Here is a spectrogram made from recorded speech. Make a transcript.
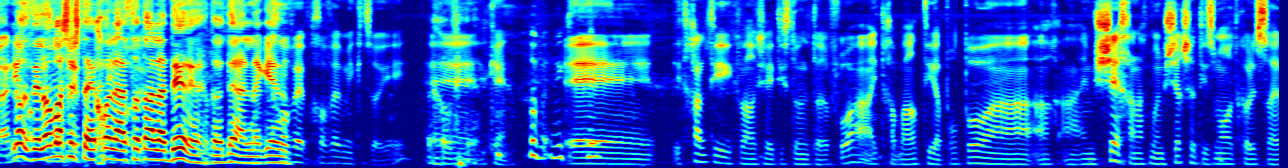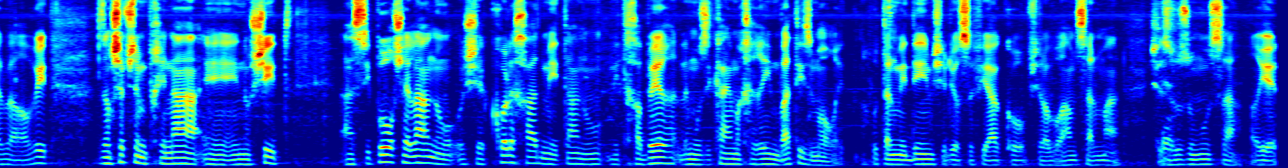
אני לא, זה לא משהו שאתה יכול לעשות. על הדרך, אתה יודע, לנגן. חובב, חובב מקצועי. אה, כן. אה, התחלתי כבר כשהייתי סטודנט לרפואה, התחברתי, אפרופו ההמשך, אנחנו המשך של תזמורת כל ישראל בערבית, אז אני חושב שמבחינה אה, אנושית, הסיפור שלנו הוא שכל אחד מאיתנו מתחבר למוזיקאים אחרים בתזמורת. אנחנו תלמידים של יוסף יעקב, של אברהם סלמן, של זוזו מוסא, אריאל.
